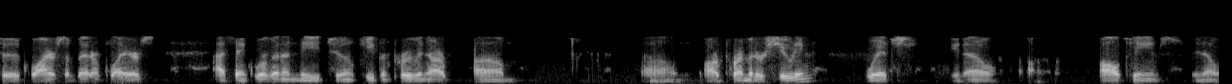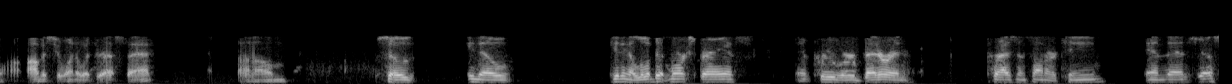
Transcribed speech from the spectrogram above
to acquire some veteran players. I think we're going to need to keep improving our um, um, our perimeter shooting, which you know all teams you know obviously want to address that. Um, so you know, getting a little bit more experience, improve our veteran presence on our team, and then just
